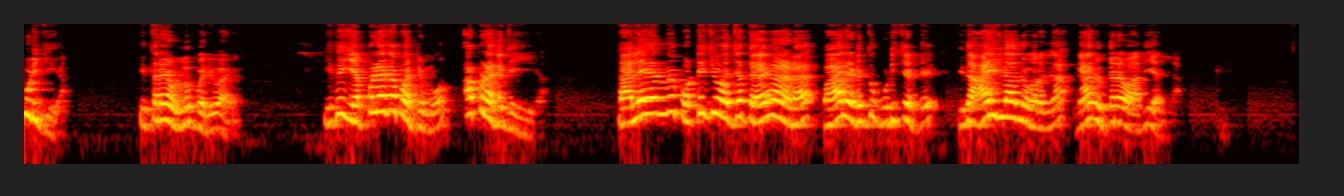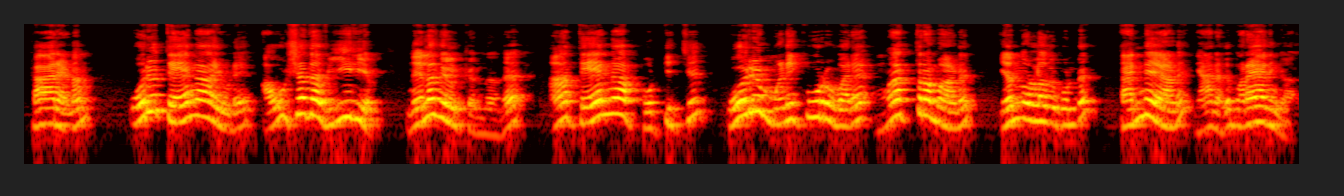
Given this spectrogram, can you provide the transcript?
കുടിക്കുക. ഇത്രയേ ഉള്ളൂ പരിപാടി. ഇത് എപ്പോഴൊക്കെ പറ്റുമോ അപ്പോഴൊക്കെ ചെയ്യുക. തലേന്ന് പൊട്ടിച്ചു വെച്ച തേങ്ങയുടെ പാലെടുത്ത് കുടിച്ചിട്ട് ഇതായില്ല എന്ന് പറഞ്ഞാൽ ഞാൻ ഉത്തരവാദിയല്ല. കാരണം ഒരു തേങ്ങയുടെ ഔഷധ വീര്യം നിലനിൽക്കുന്നത് ആ തേങ്ങ പൊട്ടിച്ച് ഒരു മണിക്കൂർ വരെ മാത്രമാണ് എന്നുള്ളത് കൊണ്ട് തന്നെയാണ് ഞാനത് പറയാനും കാരണം.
